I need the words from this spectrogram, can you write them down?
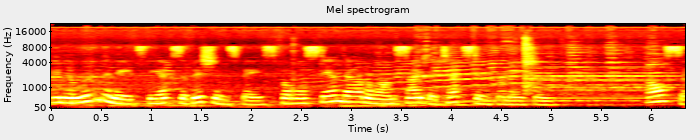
and illuminates the exhibition space but will stand out alongside the text information. Also,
